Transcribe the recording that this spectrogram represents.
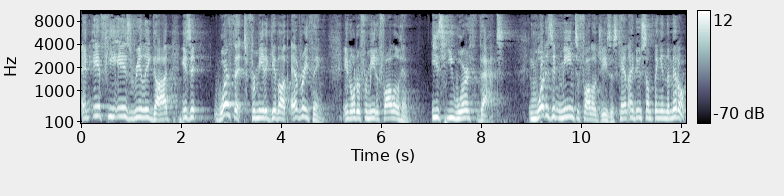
And if he is really God, is it worth it for me to give up everything in order for me to follow him? Is he worth that? And what does it mean to follow Jesus? Can't I do something in the middle?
